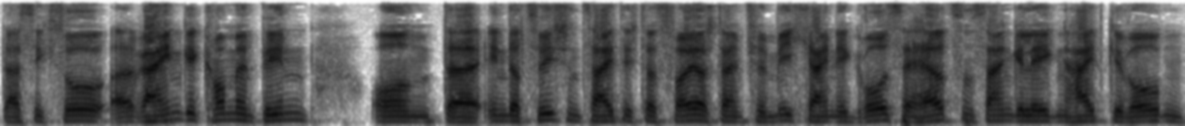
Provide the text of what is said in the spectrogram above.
dass ich so äh, reingekommen bin und äh, in der Zwischenzeit ist das Feuerstein für mich eine große Herzensangelegenheit geworden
